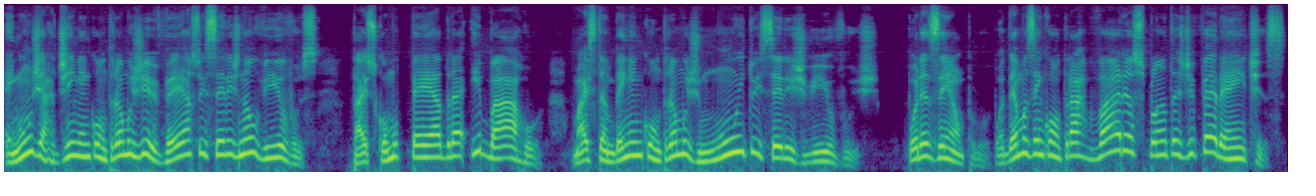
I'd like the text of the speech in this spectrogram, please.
Em um jardim, encontramos diversos seres não vivos, tais como pedra e barro, mas também encontramos muitos seres vivos. Por exemplo, podemos encontrar várias plantas diferentes,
